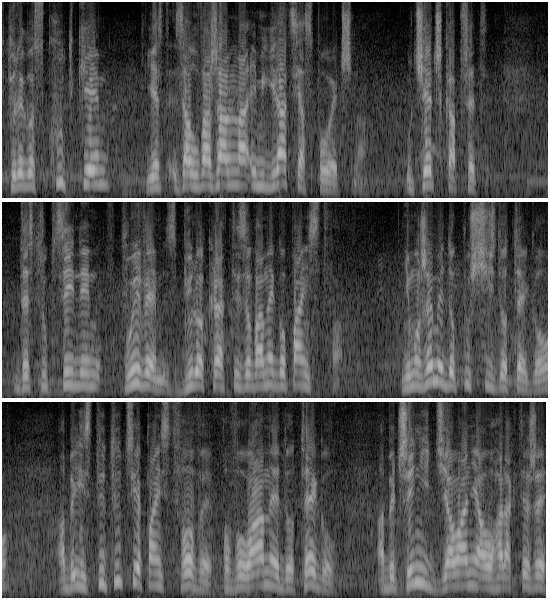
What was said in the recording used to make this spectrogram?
którego skutkiem jest zauważalna emigracja społeczna, ucieczka przed destrukcyjnym wpływem zbiurokratyzowanego państwa. Nie możemy dopuścić do tego, aby instytucje państwowe powołane do tego, aby czynić działania o charakterze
